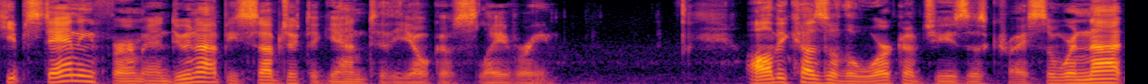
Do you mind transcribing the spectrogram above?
Keep standing firm and do not be subject again to the yoke of slavery. All because of the work of Jesus Christ. So we're not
